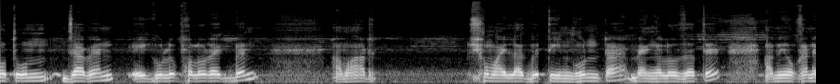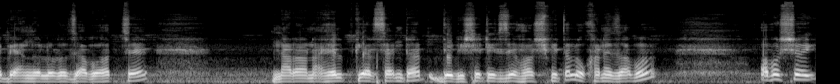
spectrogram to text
নতুন যাবেন, এইগুলো ফলো রাখবেন। আমার সময় লাগবে তিন ঘণ্টা ব্যাঙ্গালোর যাতে। আমি ওখানে ব্যাঙ্গালোরও যাব হচ্ছে। নারায়ণা হেলথ কেয়ার সেন্টার, দেবী সেটির যে হসপিটাল, ওখানে যাব। অবশ্যই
